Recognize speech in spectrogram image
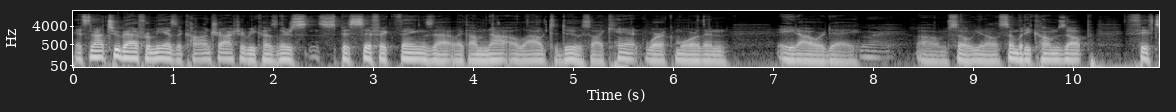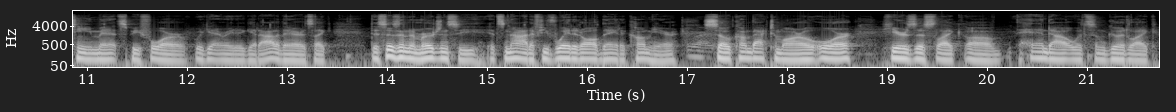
it's not too bad for me as a contractor because there's specific things that like i'm not allowed to do so i can't work more than eight hour day Right. um, so you know, somebody comes up 15 minutes before we're getting ready to get out of there. It's like this is an emergency. It's not if you've waited all day to come here. Right. So come back tomorrow, or here's this like uh, handout with some good like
